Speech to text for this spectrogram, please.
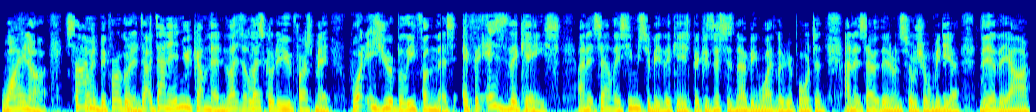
why not? Simon, well, before I go to mm. Danny, in you come then. Let's, let's go to you first, mate. What is your belief on this? If it is the case, and it certainly seems to be the case because this is now being widely reported and it's out there on social media, there they are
